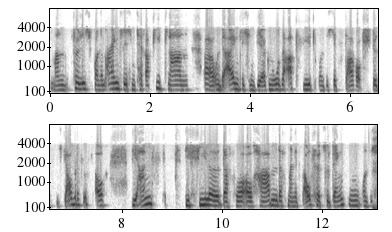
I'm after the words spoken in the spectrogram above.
man völlig von dem eigentlichen Therapieplan äh, und der eigentlichen Diagnose absieht und sich jetzt darauf stützt. Ich glaube, das ist auch die Angst, die viele davor auch haben, dass man jetzt aufhört zu denken und sich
